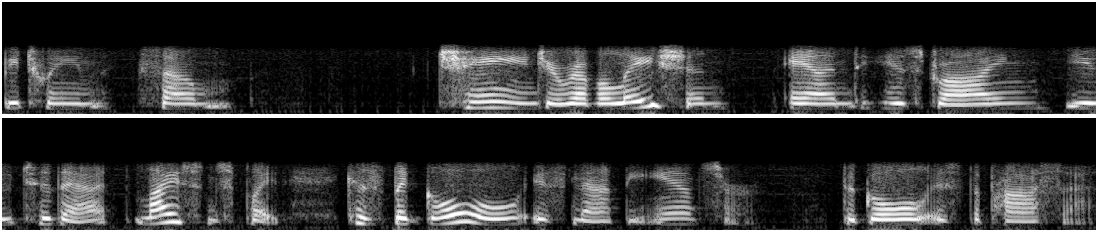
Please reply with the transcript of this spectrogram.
between some change or revelation and his drawing you to that license plate. Because the goal is not the answer, the goal is the process.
